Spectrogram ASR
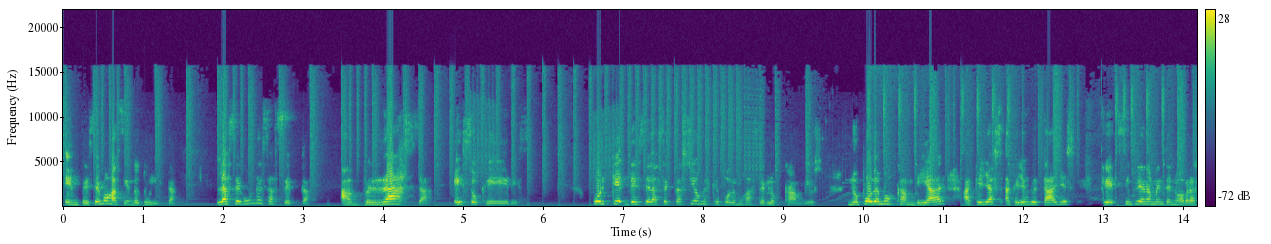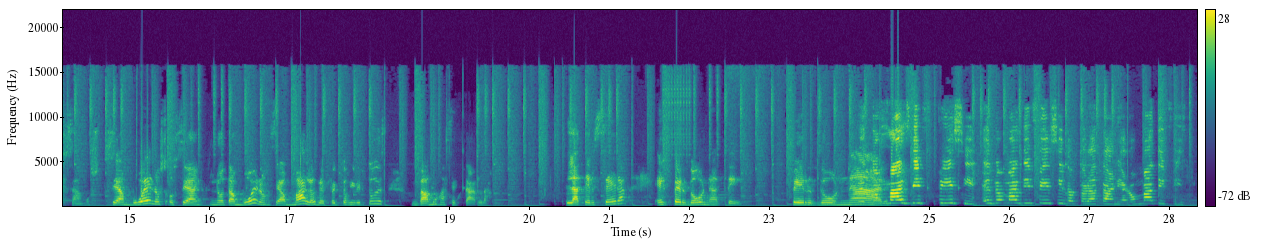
empecemos haciendo tu lista. La segunda es acepta, abraza eso que eres. Porque desde la aceptación es que podemos hacer los cambios. No podemos cambiar aquellas, aquellos detalles que simplemente no abrazamos. Sean buenos o sean no tan buenos, sean malos, defectos y virtudes, vamos a aceptarla. La tercera es perdónate. Perdonar. Es lo más difícil, es lo más difícil, doctora Tania, lo más difícil.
